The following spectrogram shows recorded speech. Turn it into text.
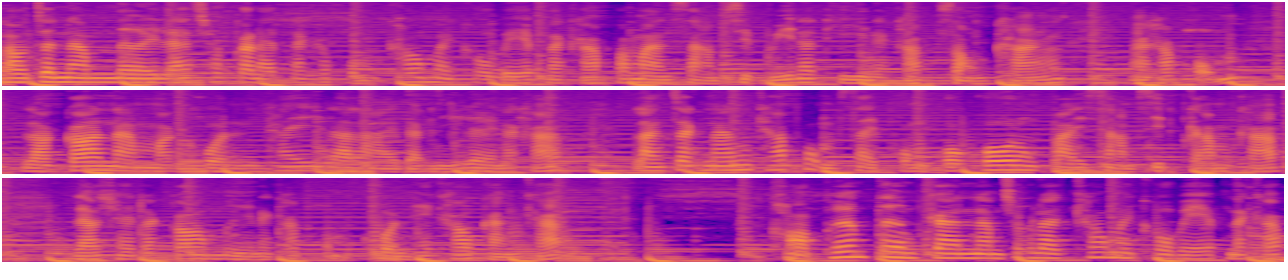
เราจะนำเนยและช็อกโกแลตนะครับผม เข้าไมโครเวฟนะครับประมาณ 30 วินาทีนะครับ2ครั้งนะครับผมแล้วก็นำมาคนให้ละลายแบบนี้เลยนะครับ หลังจากนั้นครับผมใส่ผงโกโก้ลงไป 30 กรัมครับแล้วใช้ตะกร้อมือนะครับ ผมคนให้เข้ากันครับขอเพิ่มเติมการนำช็อกโกแลตเข้าไมโครเวฟนะครับ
